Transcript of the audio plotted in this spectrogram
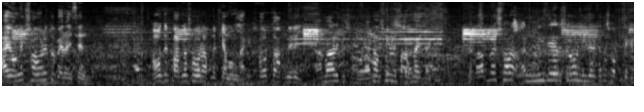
ভাই অনেক শহরে তো বেড়াইছেন। আমাদের পাবনা শহর আপনার কেমন লাগে? শহর তো আপনারই। আমারই তো শহর আমি সবসময় পাবনায় থাকি। পাবনা শহর নিজের শহর নিজের কাছে সব থেকে।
